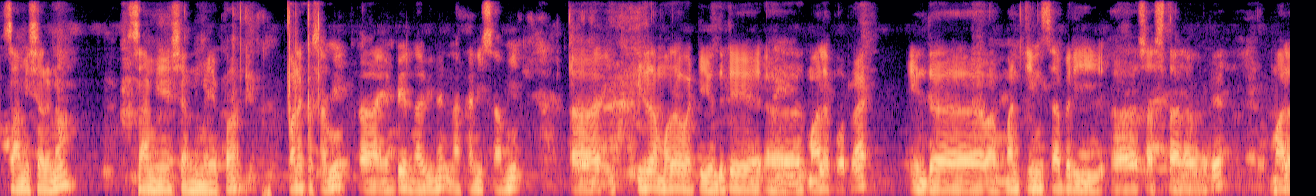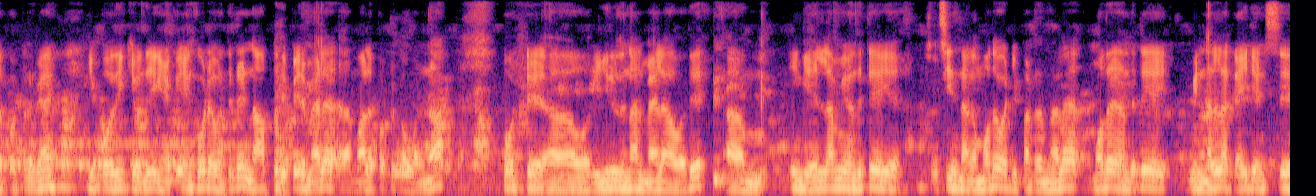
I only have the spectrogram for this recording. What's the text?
சாமி சரணம். சாமியே சரணமையப்பா வணக்கம் சாமி. என் பேர் நவீனன் நான் கனிசாமி இதுதான் முதல் வாட்டி வந்துட்டு மாலை போடுறேன். இந்த மந்தின் சபரி சஸ்தாவில் வந்துட்டு மாலை போட்டிருக்கேன் இப்போதைக்கு வந்து எனக்கு என் கூட வந்துட்டு நாற்பது பேர் மேலே மாலை போட்டிருக்கோம் ஒன்றா போட்டு ஒரு இருபது நாள் மேலே ஆகுது. இங்கே எல்லாமே வந்துட்டு நாங்கள் மொதல் வாட்டி பண்ணுறதுனால மொதல் வந்துட்டு மீன் நல்ல கைடன்ஸு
